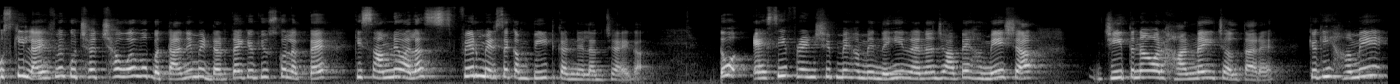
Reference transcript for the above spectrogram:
उसकी लाइफ में कुछ अच्छा हुआ है, वो बताने में डरता है क्योंकि उसको लगता है कि सामने वाला फिर मेरे से कम्पीट करने लग जाएगा। तो ऐसी फ्रेंडशिप में हमें नहीं रहना जहाँ पे हमेशा जीतना और हारना ही चलता रहे, क्योंकि हमें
